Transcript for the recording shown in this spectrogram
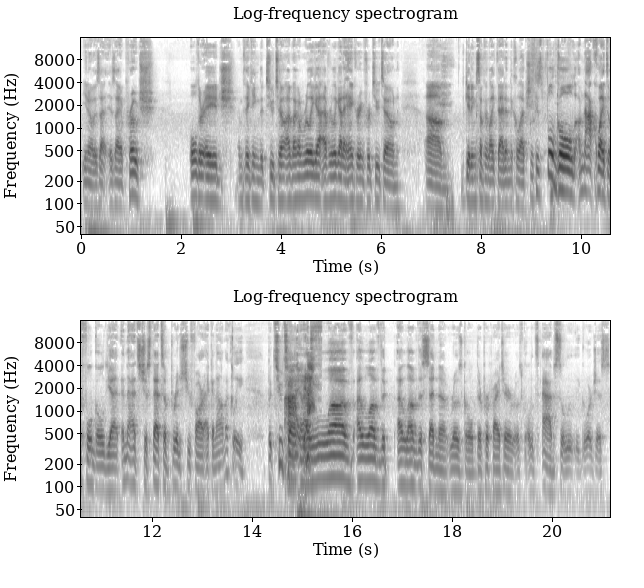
You know, as I as I approach older age, I'm thinking the two tone. I'm like, I'm really got, I've really got a hankering for two tone. Um, getting something like that in the collection because full gold, I'm not quite to full gold yet, and that's just that's a bridge too far economically. But two tone, Ah, and yeah. I love, I love the, I love the Sedna rose gold, their proprietary rose gold. It's absolutely gorgeous.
